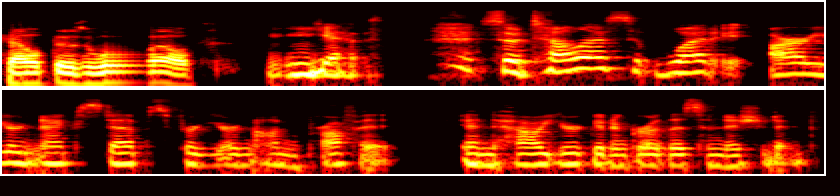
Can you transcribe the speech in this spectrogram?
Health is wealth. Yes. So tell us what are your next steps for your nonprofit and how you're going to grow this initiative.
